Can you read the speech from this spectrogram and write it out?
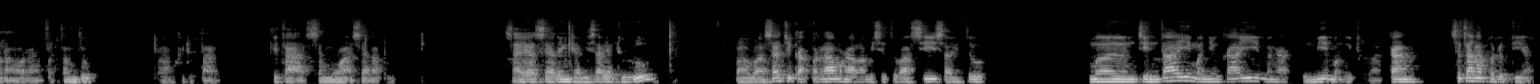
orang-orang tertentu dalam kehidupan kita semua secara pribadi. Saya sharing dari saya dulu bahwa saya juga pernah mengalami situasi saya itu mencintai, menyukai, mengagumi, mengidolakan secara berlebihan.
